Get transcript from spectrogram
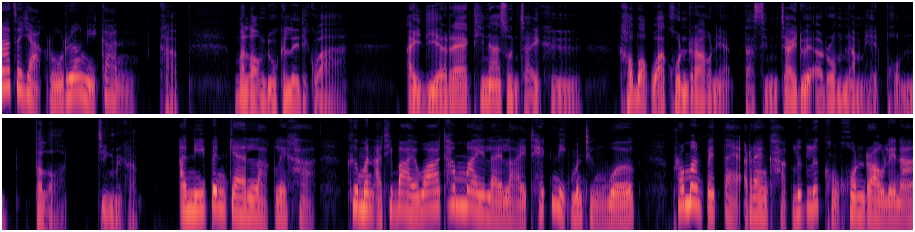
น่าจะอยากรู้เรื่องนี้กันครับ มาลองดูกันเลยดีกว่า ไอเดียแรกที่น่าสนใจคือ เขาบอกว่าคนเราเนี่ยตัดสินใจด้วยอารมณ์นำเหตุผลตลอดจริงไหมครับ อันนี้เป็นแกนหลักเลยค่ะ คือมันอธิบายว่าทำไมหลาย ๆ เทคนิคมันถึงเวิร์ก เพราะมันไปแตะแรงขักลึกๆ ของคนเราเลยนะ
